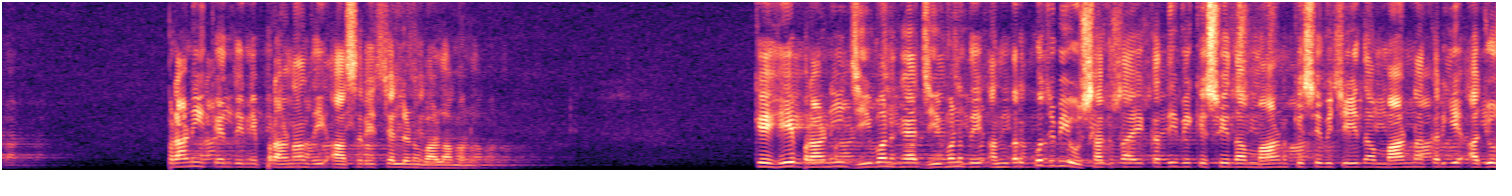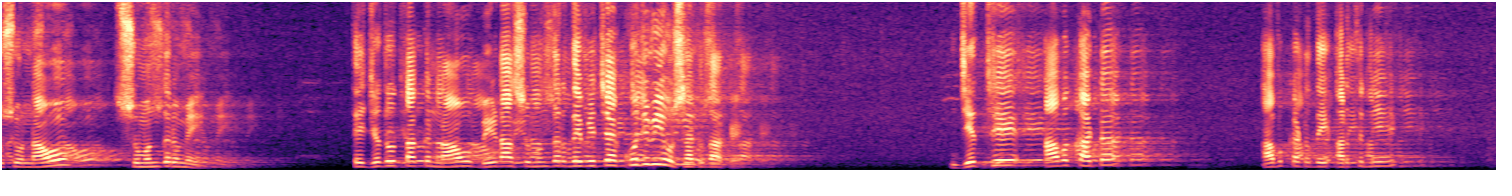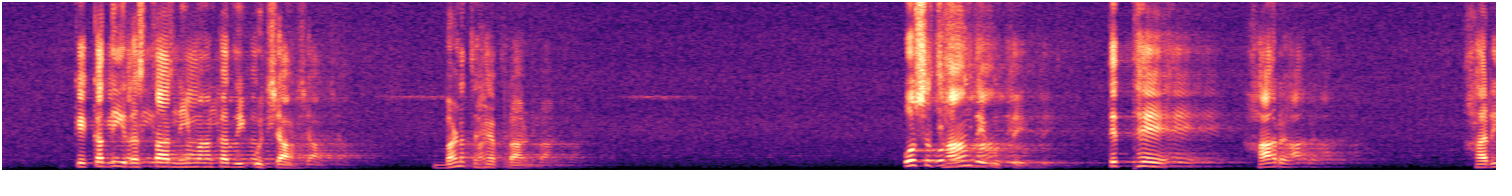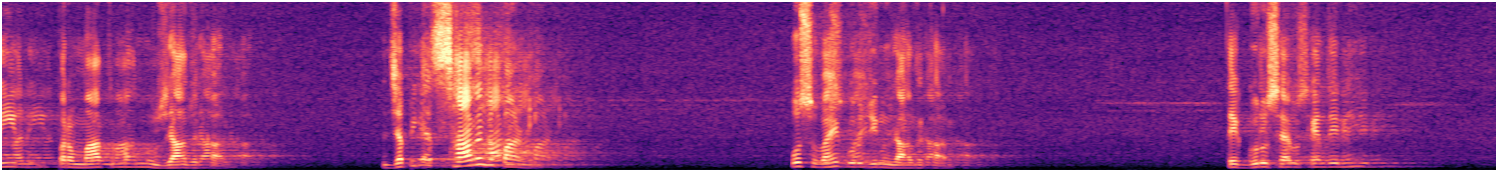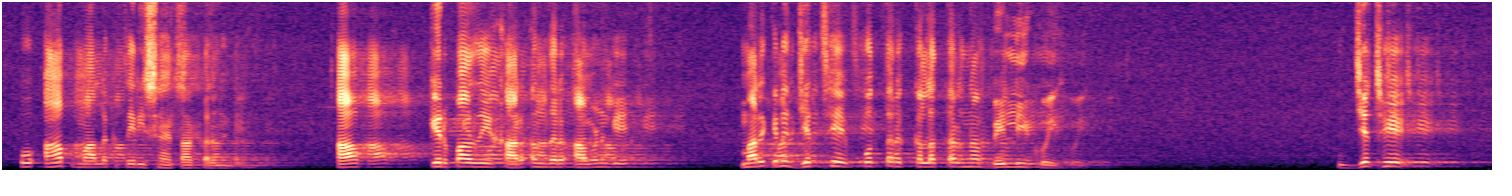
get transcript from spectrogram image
ਪ੍ਰਾਣੀ ਕਹਿੰਦੇ ਨੇ ਪ੍ਰਾਣਾ ਦੇ ਆਸਰੇ ਚੱਲਣ ਵਾਲਾ ਮਨੁੱਖ ਕਿ हे ਪ੍ਰਾਣੀ, ਜੀਵਨ ਹੈ, ਜੀਵਨ ਦੇ ਅੰਦਰ ਕੁਝ ਵੀ ਹੋ ਸਕਦਾ ਹੈ ਕਦੀ ਵੀ ਕਿਸੇ ਦਾ ਮਾਣ, ਕਿਸੇ ਵੀ ਚੀਜ਼ ਦਾ ਮਾਣ ਨਾ ਕਰੀਏ, ਅਜੋ ਸੋ ਨਾਓ ਸਮੁੰਦਰ ਮੇ। ਤੇ ਜਦੋਂ ਤੱਕ ਨਾਓ ਬੇੜਾ ਸਮੁੰਦਰ ਦੇ ਵਿੱਚ ਹੈ, ਕੁਝ ਵੀ ਹੋ ਸਕਦਾ ਹੈ। ਜਿੱਥੇ ਅਵਕਟ ਅਵਕਟ ਦੇ ਅਰਥ ਨੇ ਕਿ ਕਦੀ ਰਸਤਾ ਨੀਵਾ, ਕਦੀ ਉੱਚਾ। ਬਣਤ ਹੈ ਪ੍ਰਾਣੀ। ਉਸ ਥਾਂ ਦੇ ਉੱਤੇ ਤਿੱਥੇ ਹਰ ਹਰੀ ਨੂੰ ਪਰਮਾਤਮਾ ਨੂੰ ਯਾਦ ਕਰ। ਜਪੀਏ ਸਾਰੰਗ ਪਾਣੀ। ਉਸ ਵਾਹਿਗੁਰੂ ਜੀ ਨੂੰ ਯਾਦ ਕਰ। ਤੇ ਗੁਰੂ ਸਾਹਿਬ ਕਹਿੰਦੇ ਨੇ ਉਹ ਆਪ ਮਾਲਕ ਤੇਰੀ ਸਹਾਇਤਾ ਕਰਨਗੇ। ਆਪ ਕਿਰਪਾ ਦੇ ਘਰ ਅੰਦਰ ਆਵਣਗੇ। ਮਰ ਕੇ ਨੇ ਜਿੱਥੇ ਪੁੱਤਰ ਕਲਤਰ ਨਾ ਬੇਲੀ ਕੋਈ, ਜਿੱਥੇ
